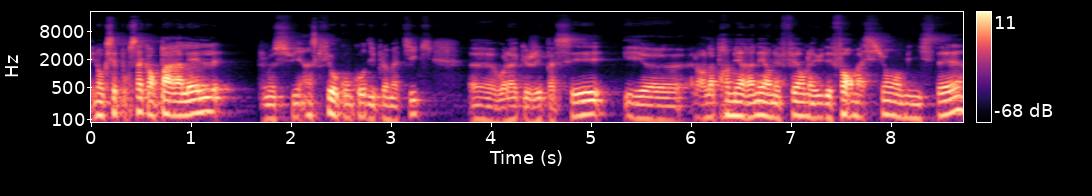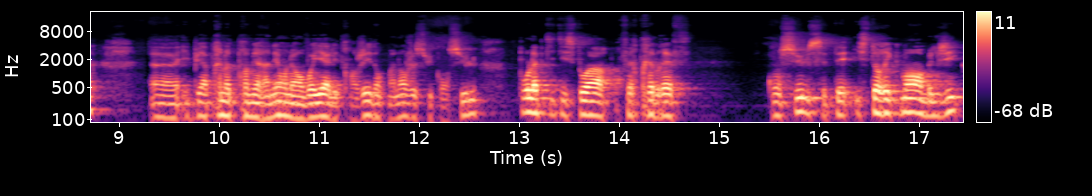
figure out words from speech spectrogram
Et donc c'est pour ça qu'en parallèle, je me suis inscrit au concours diplomatique, voilà que j'ai passé. Et alors la première année, en effet, on a eu des formations au ministère. et puis après notre première année, on est envoyé à l'étranger. Donc maintenant, je suis consul. Pour la petite histoire, pour faire très bref, Consul, c'était historiquement en Belgique,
